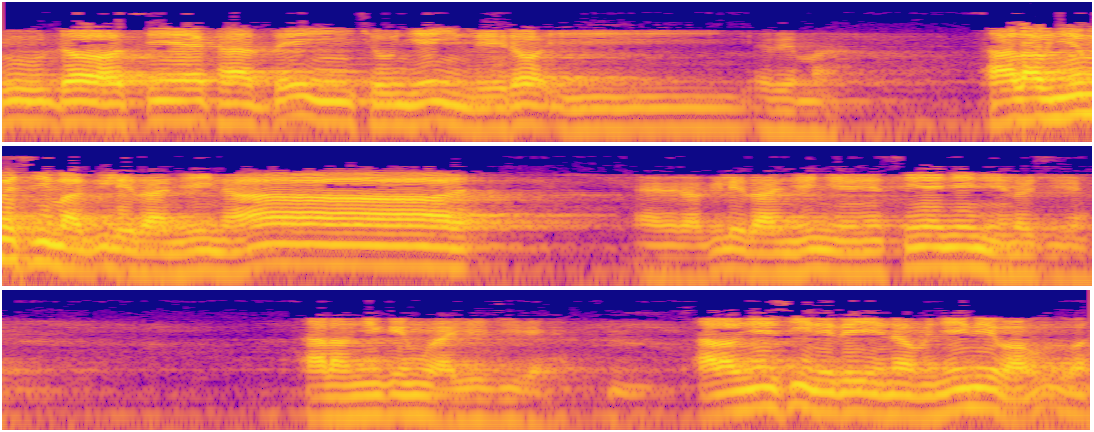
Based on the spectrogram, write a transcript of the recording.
ဘူးတော့ဆင်းရဲခသိမ့်ချုပ်ငိမ့်လေတော့ဤအဲဒီမှာဆာလောင်ခြင်းမရှိမှကိလေသာငြိမ့်တာတဲ့အဲဒီတော့ကိလေသာငြိမ့်ခြင်းဆင်းရဲငြိမ့်ခြင်းလို့ရှိရင်ဆာလောင်ခြင်းကင်းမှုအရေးကြီးတယ်ဆာလောင်ခြင်းရှိနေသေးရင်တော့မငြိမ့်သေးပါဘူးကွာ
